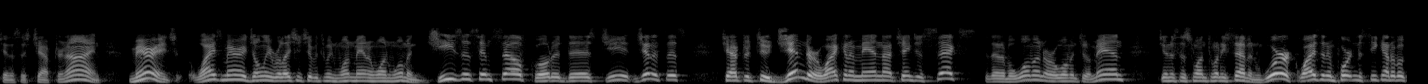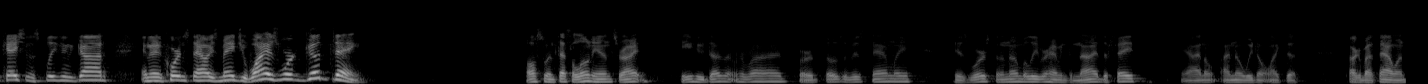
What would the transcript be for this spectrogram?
Genesis chapter 9. Marriage, why is marriage only a relationship between one man and one woman? Jesus himself quoted this, Genesis chapter 2. Gender, why can a man not change his sex to that of a woman or a woman to a man? Genesis 1:27. Work, why is it important to seek out a vocation that's pleasing to God and in accordance to how he's made you? Why is work a good thing? Also in Thessalonians, right? He who doesn't provide for those of his family is worse than an unbeliever having denied the faith. Yeah, I don't I know we don't like to talk about that one.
